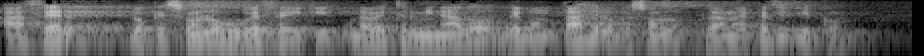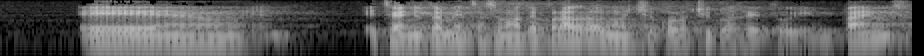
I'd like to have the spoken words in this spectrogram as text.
a hacer lo que son los VFX. Una vez terminado de montaje, lo que son los planos específicos. Eh, este año también, esta segunda temporada, lo hemos hecho con los chicos de Twin Pines,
